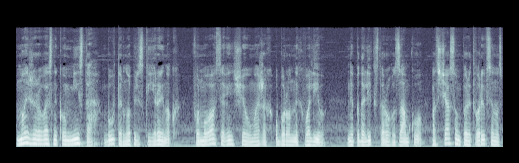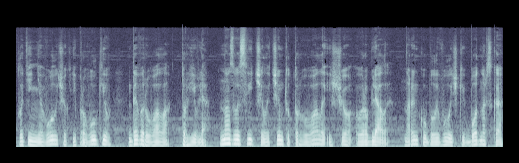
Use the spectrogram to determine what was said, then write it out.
Майже ровесником міста був Тернопільський ринок. Формувався він ще у межах оборонних валів, неподалік старого замку, а з часом перетворився на сплетіння вуличок і провулків, де вирувала торгівля. Назви свідчили, чим тут торгували і що виробляли. На ринку були вулички Боднарська,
